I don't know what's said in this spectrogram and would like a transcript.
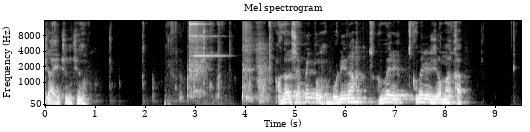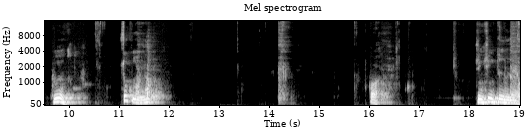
ใจชื่นชื่นแล้วเสร็จเป็กปุ่นบุรีนะไม่ได้ไม่ได้ยอมาครับอืมสุกมดนะก็จริงๆตื่นแล้ว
